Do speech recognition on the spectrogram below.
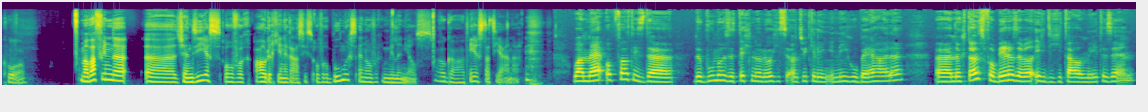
Cool. Maar wat vinden eh Gen Z'ers over oudere generaties, over boomers en over millennials? Oh god. Eerst Tatjana. Wat mij opvalt is dat de boomers de technologische ontwikkeling niet goed bijhouden. Eh nochtans proberen ze wel echt digitaal mee te zijn.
